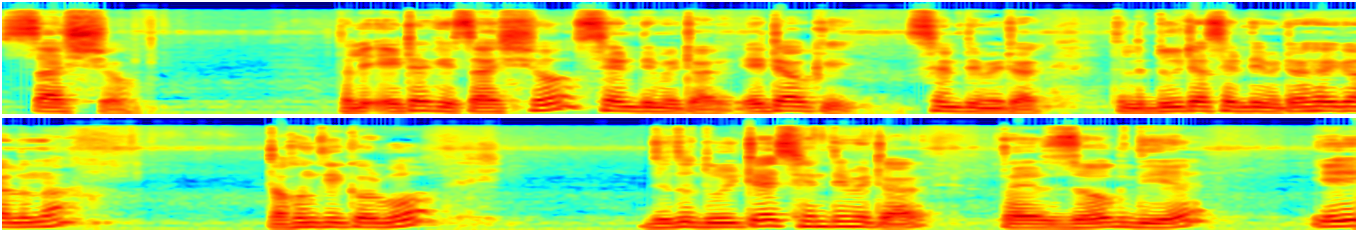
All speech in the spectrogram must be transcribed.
চারশো। তাহলে এটা কি চারশো সেন্টিমিটার? এটাও কি সেন্টিমিটার? তাহলে দুইটা সেন্টিমিটার হয়ে গেল না? তখন কি করব? যেহেতু দুইটাই সেন্টিমিটার, তাই যোগ দিয়ে এই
